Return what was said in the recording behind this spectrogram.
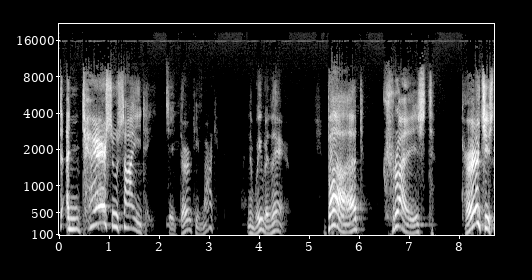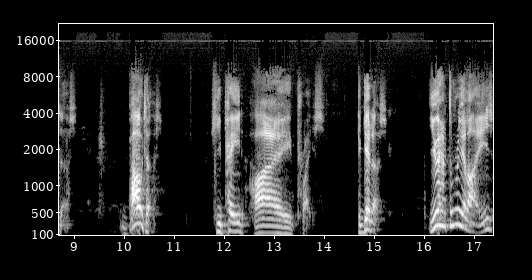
The entire society is a dirty market. And we were there. But Christ purchased us, bought us. He paid high price to get us. You have to realize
